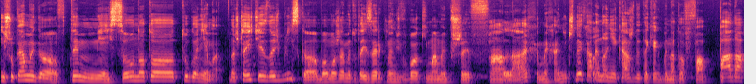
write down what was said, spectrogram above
i szukamy go w tym miejscu, no to tu go nie ma. Na szczęście jest dość blisko, bo możemy tutaj zerknąć w boki, mamy przy falach mechanicznych, ale no nie każdy tak jakby na to fa pada,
